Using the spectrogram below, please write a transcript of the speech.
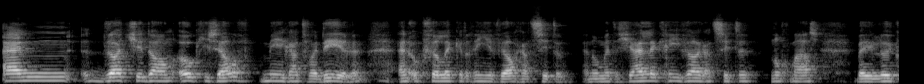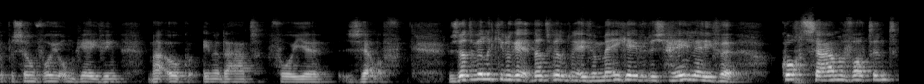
En dat je dan ook jezelf meer gaat waarderen. En ook veel lekkerder in je vel gaat zitten. En op het moment dat jij lekker in je vel gaat zitten, nogmaals, ben je een leuke persoon voor je omgeving. Maar ook inderdaad voor jezelf. Dus dat wil ik je nog, e-, dat wil ik nog even meegeven. Dus heel even kort samenvattend.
